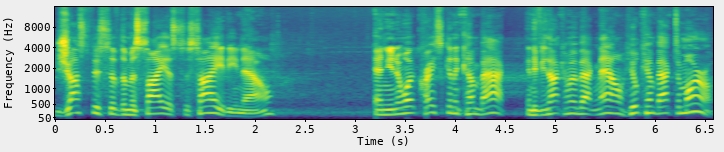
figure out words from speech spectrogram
justice of the Messiah's society now. And you know what? Christ's going to come back. And if he's not coming back now, he'll come back tomorrow.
